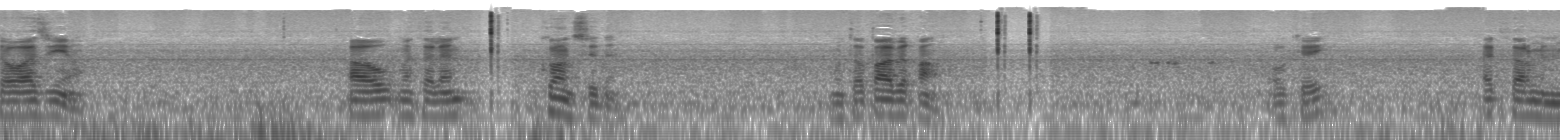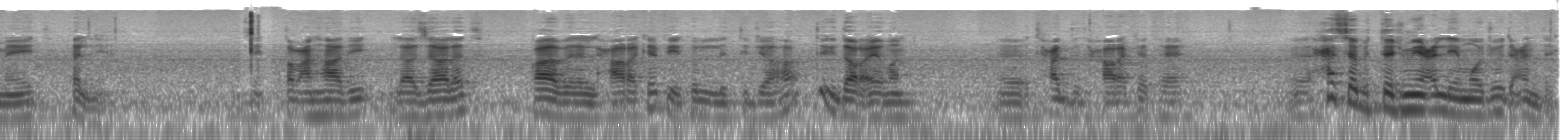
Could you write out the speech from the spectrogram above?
متوازيان. أو مثلا coincident متطابقان. Okay؟ أكثر من mate خليها زين طبعا هذه لا زالت قابلة للحركة في كل الاتجاهات. تقدر أيضا آه، تحدد حركتها آه، حسب التجميع اللي موجود عندك.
